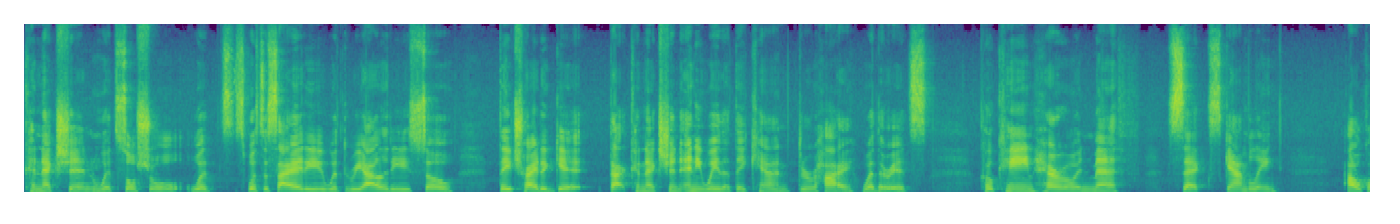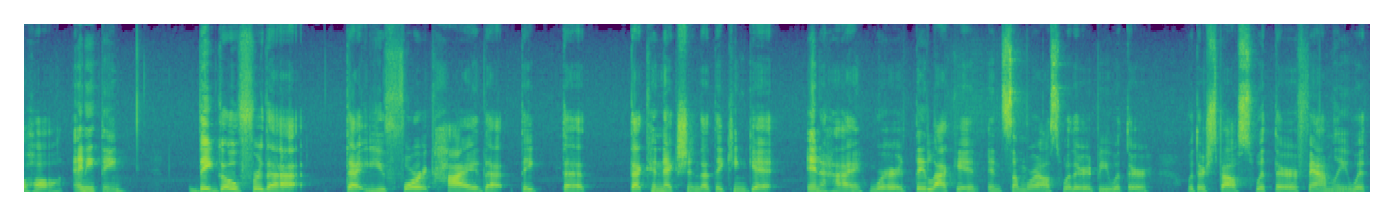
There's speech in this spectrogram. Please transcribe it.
connection with social with with society with reality so they try to get that connection any way that they can through high whether it's cocaine heroin meth sex gambling alcohol anything they go for that that euphoric high that they that that connection that they can get in a high where they lack it in somewhere else whether it be with their with their spouse with their family with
